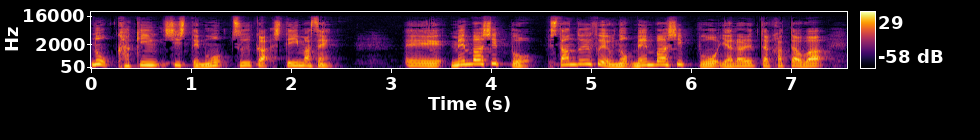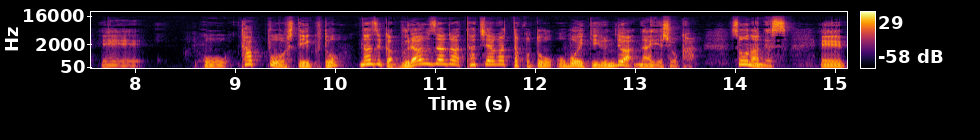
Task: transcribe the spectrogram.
の課金システムを通過していません。えー、メンバーシップを、スタンド FM のメンバーシップをやられた方は、えー、こう、タップをしていくと、なぜかブラウザが立ち上がったことを覚えているんではないでしょうか。そうなんです。えー、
